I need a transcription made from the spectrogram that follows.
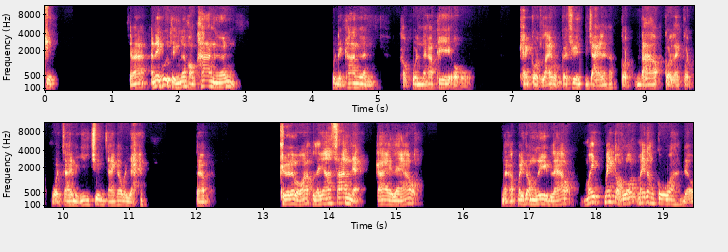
กิจ ใช่ไหมอันนี้พูดถึงเรื่องของค่าเงิน พูดถึงค่าเงิน ขอบคุณนะครับที่โอ้โหแค่กดไลค์ผมก็ชื่นใจแล้วครับ กดดาวกดอะไรกดหัวใจมันยิ่งชื่นใจเข้าไปใหญ่นะครับ คือเราบอกว่าระยะสั้นเนี่ยใกล้แล้วนะครับ ไม่ต้องรีบแล้ว ไม่ไม่ตกรถไม่ต้องกลัว เดี๋ยว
